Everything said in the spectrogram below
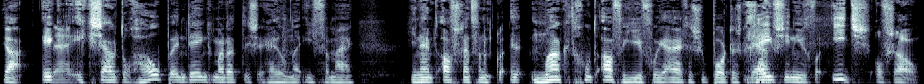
Ja, ik, nee. ik zou toch hopen en denken, maar dat is heel naïef van mij je neemt afscheid van een. Eh, maak het goed af hier voor je eigen supporters. Geef ze in ieder geval iets of zo.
